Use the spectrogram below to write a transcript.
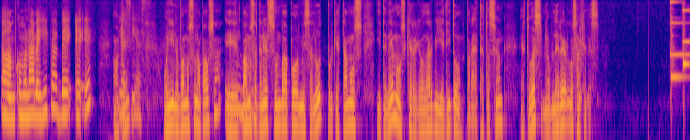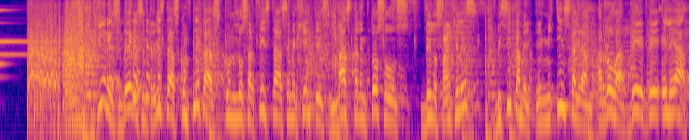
um, como una abejita, B-E-E. Ok. Y así es. Oye, nos vamos a una pausa. Eh, Sí, vamos a tener Zumba por mi salud porque estamos y tenemos que recaudar billetito para esta estación. Esto es Love Letter Los Ángeles. ¿Quieres ver las entrevistas completas con los artistas emergentes más talentosos de Los Ángeles? Visítame en mi Instagram arroba ddla.art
